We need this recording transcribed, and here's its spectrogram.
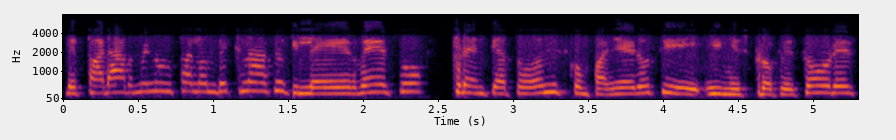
de pararme en un salón de clases y leer eso frente a todos mis compañeros y, mis profesores.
